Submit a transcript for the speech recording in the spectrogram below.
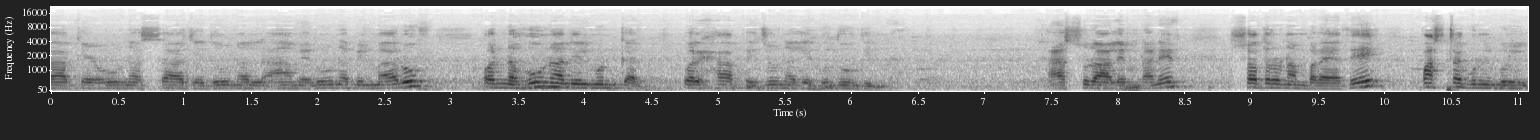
রাকিউন সাজিদুন আল আমিরুন বিল মারুফ আলি সতেরো নম্বর আয়াতে পাঁচটা গুণাবলী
